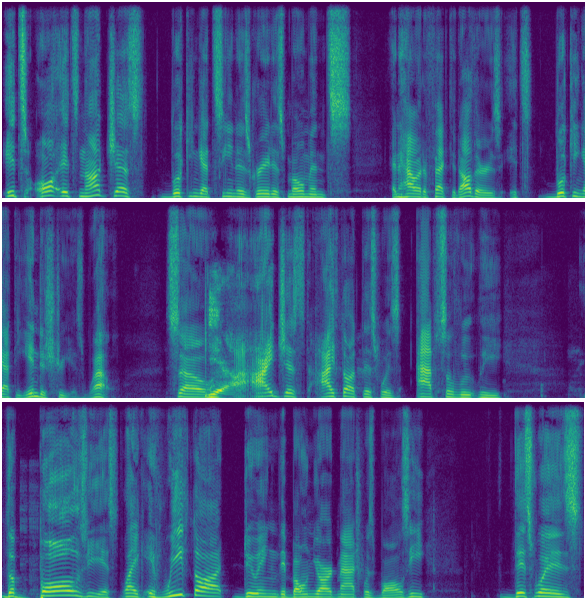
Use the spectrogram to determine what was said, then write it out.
it's all it's not just looking at Cena's greatest moments and how it affected others, it's looking at the industry as well. So Yeah. I I just I thought this was absolutely the ballsiest. Like if we thought doing the Boneyard match was ballsy, this was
